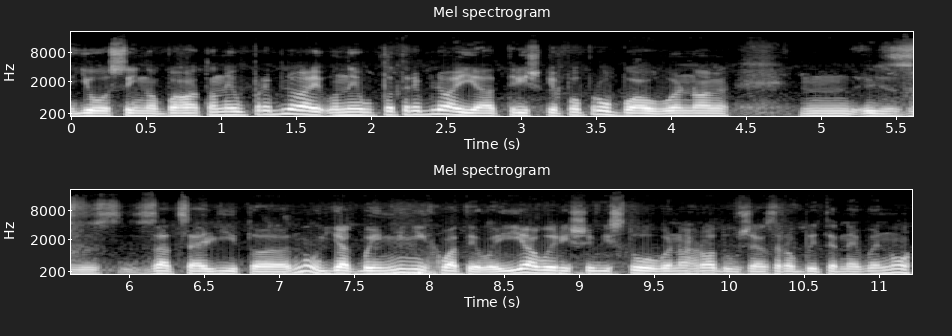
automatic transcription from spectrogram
його сильно багато не впотребляю, не употребляю, я трішки попробував, воно за це літо, ну якби і мені хватило. І я вирішив із того винограду вже зробити не вино,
